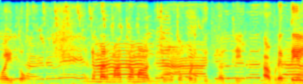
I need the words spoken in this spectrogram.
હોય તો. કે મારા માથામાં જુઓ તો પડતી જ નથી. આપણે તેલ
